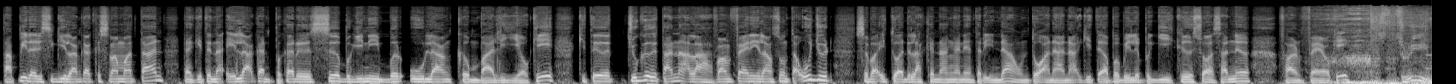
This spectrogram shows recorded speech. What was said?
Tapi dari segi langkah keselamatan dan kita nak elakkan perkara sebegini berulang kembali okey? Kita juga tak naklah funfair ni langsung tak wujud sebab itu adalah kenangan yang terindah untuk anak-anak kita apabila pergi ke suasana funfair okey? Stream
